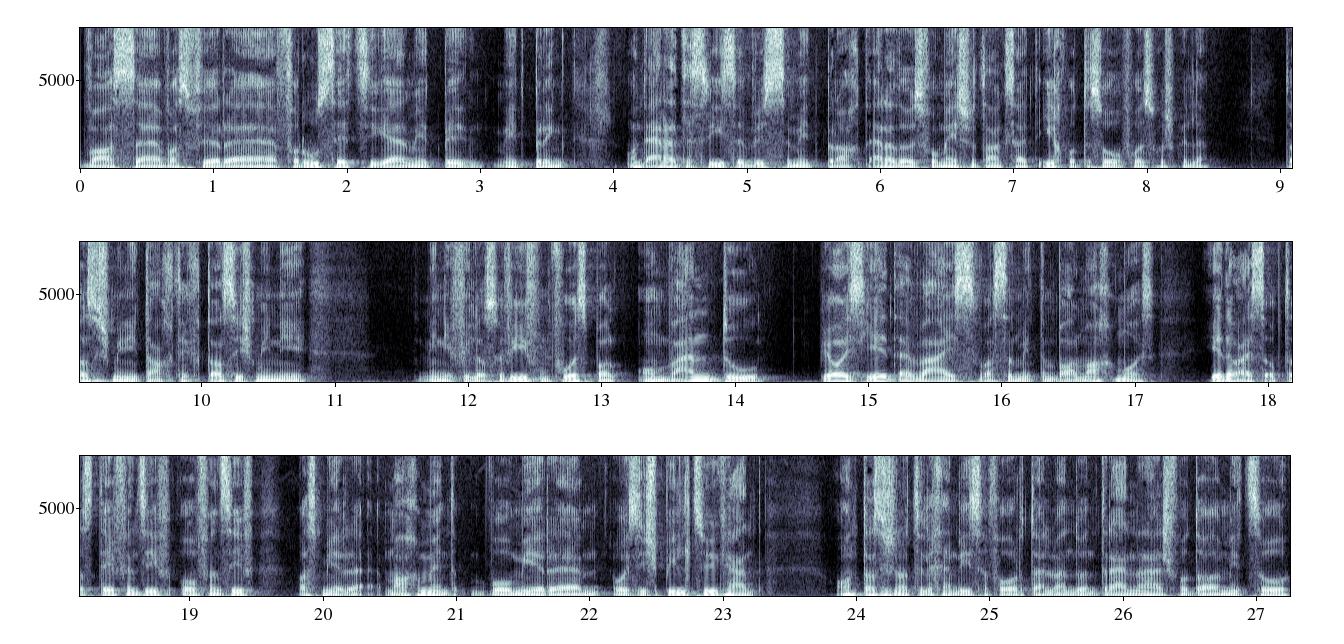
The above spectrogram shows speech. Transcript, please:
was, äh, was für äh, Voraussetzungen er mitbringt. Und er hat ein riesen Wissen mitgebracht. Er hat uns vom ersten Tag gesagt, ich wollte so Fußball spielen. Das ist meine Taktik, das ist meine, meine Philosophie vom Fußball. Und wenn du bei uns jeder weiß, was er mit dem Ball machen muss, jeder weiß, ob das defensiv, offensiv, was wir äh, machen müssen, wo wir äh, unsere Spielzeuge haben. Und das ist natürlich ein riesen Vorteil, wenn du einen Trainer hast, der da mit so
